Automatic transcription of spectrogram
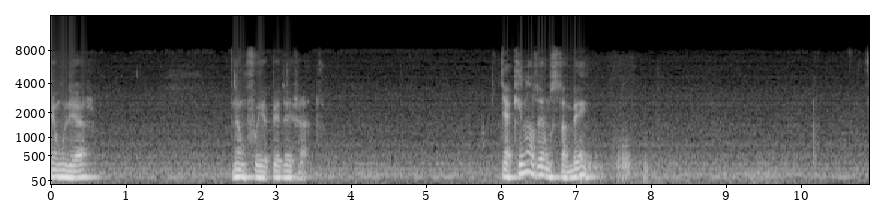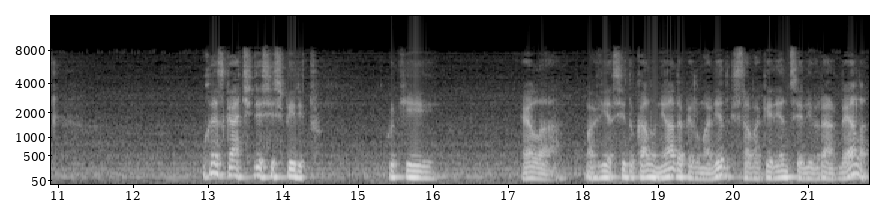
e a mulher não foi apedrejada. E aqui nós vemos também o resgate desse espírito, porque ela havia sido caluniada pelo marido que estava querendo se livrar dela,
